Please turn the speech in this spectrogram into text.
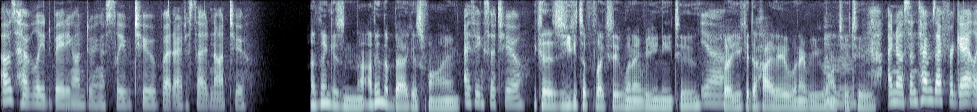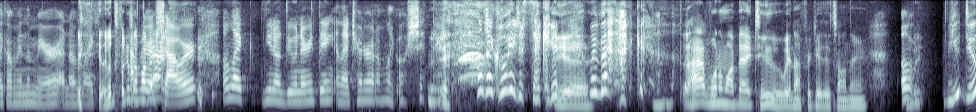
I was heavily debating on doing a sleeve too, but I decided not to. I think it's not. I think the back is fine I think so too. because you get to flex it whenever you need to. Yeah. But you get to hide it whenever you want to Mhm. too. I know sometimes I forget, like I'm in the mirror and I'm like, Like, what the fuck is on after my a back? shower, I'm like, you know, doing everything, and I turn around, I'm like, oh shit, there. I'm like, wait a second, Yeah. my back. I have one on my back too, and I forget it's on there. oh, you do?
